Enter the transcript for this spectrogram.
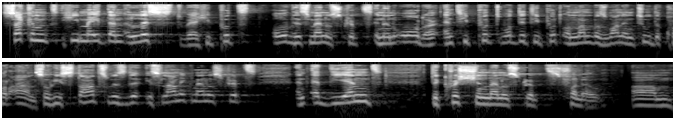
Second, he made then a list where he put all his manuscripts in an order and he put, what did he put on numbers one and two, the Quran. So he starts with the Islamic manuscripts and at the end, the Christian manuscripts follow. Um,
